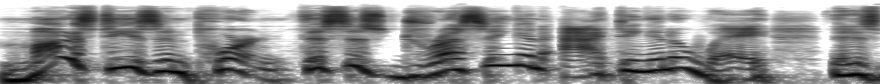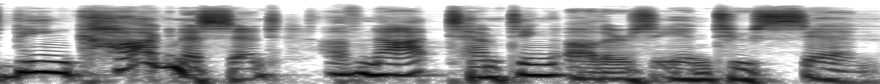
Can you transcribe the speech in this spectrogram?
Modesty is important. This is dressing and acting in a way that is being cognizant of not tempting others into sin.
